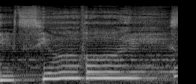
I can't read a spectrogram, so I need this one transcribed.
It's your voice.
